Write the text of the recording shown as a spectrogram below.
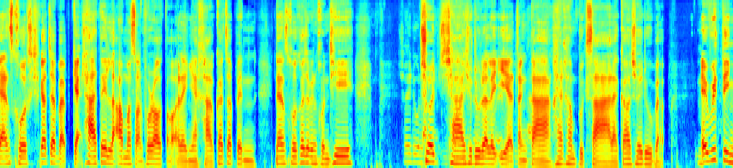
dance coach ก็จะแบบแกะท่าเต้นแล้วเอามาสอนพวกเราต่ออะไรเงี้ยครับ ก็จะเป็น dance coach ก็จะเป็นคนที่ ช่วยดูช่วยชายช่วยดูรายละเอียดต่างๆ ให้คำปรึกษาแล้วก็ช่วยดูแบบ everything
